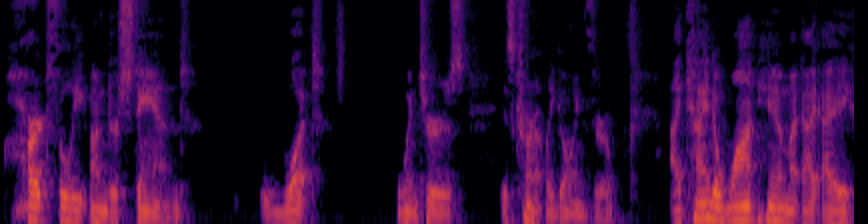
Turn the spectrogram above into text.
heartfully understand what Winters is currently going through. I kind of want him. I, I,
